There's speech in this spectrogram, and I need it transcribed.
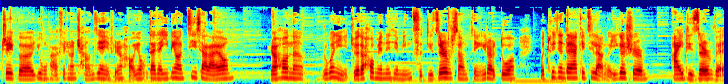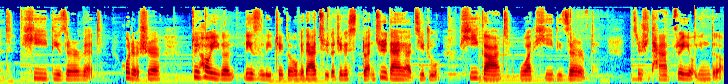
这个用法非常常见，也非常好用，大家一定要记下来哦。然后呢，如果你觉得后面那些名词 deserve something 有点多，我推荐大家可以记两个，一个是 I deserve it，He deserve it，或者是最后一个例子里这个我给大家举的这个短句，大家也要记住，He got what he deserved。就是他罪有应得，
